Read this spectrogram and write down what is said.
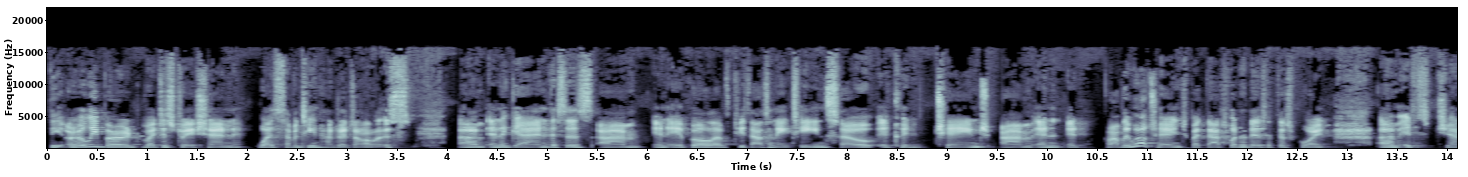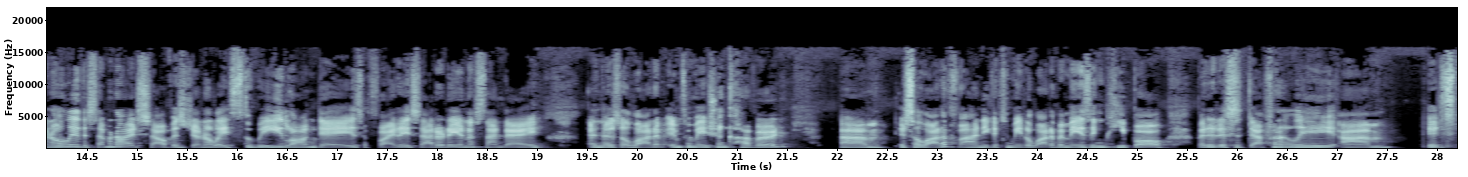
the early bird registration was $1,700. Um, and again, this is um, in April of 2018, so it could change, um, and it probably will change, but that's what it is at this point. Um, it's generally, the seminar itself is generally three long days, a Friday, Saturday, and a Sunday. And there's a lot of information covered. Um, it's a lot of fun. You get to meet a lot of amazing people, but it is definitely, um, it's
